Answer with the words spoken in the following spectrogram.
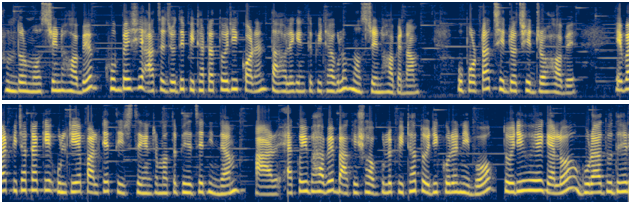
সুন্দর মসৃণ হবে। খুব বেশি আঁচে যদি পিঠাটা তৈরি করেন, তাহলে কিন্তু পিঠাগুলো মসৃণ হবে না। উপরটা ছিদ্র ছিদ্র হবে। এবার পিঠাটাকে উল্টিয়ে পাল্টে 30 সেকেন্ডের মতো ভেজে নিলাম। আর একইভাবে বাকি সবগুলো পিঠা তৈরি করে নিব। তৈরি হয়ে গেল গুঁড়া দুধের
